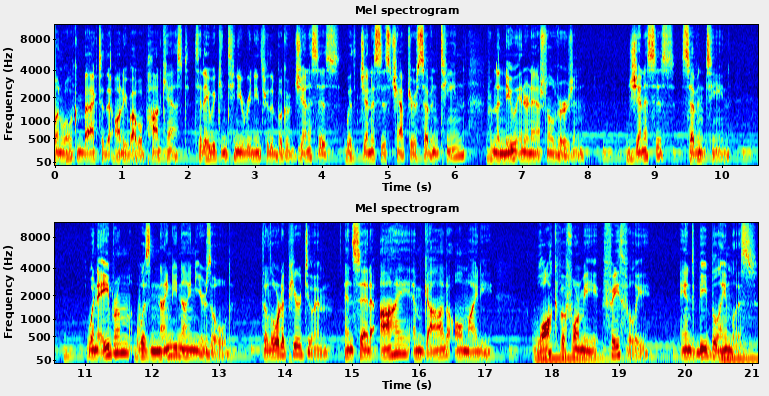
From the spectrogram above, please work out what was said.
and welcome back to the Audio Bible Podcast. Today we continue reading through the book of Genesis with Genesis chapter 17 from the New International Version. Genesis 17. When Abram was 99 years old, the Lord appeared to him and said, I am God Almighty. Walk before me faithfully and be blameless.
